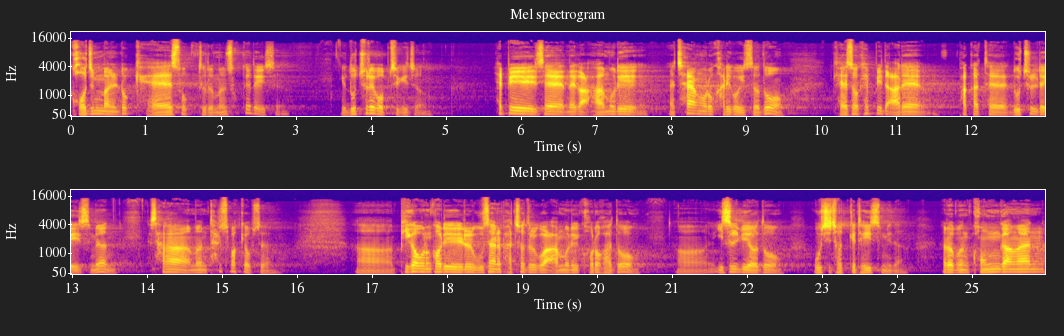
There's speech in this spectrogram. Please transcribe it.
거짓말도 계속 들으면 속게 돼 있어요. 노출의 법칙이죠. 햇빛에 내가 아무리 차양으로 가리고 있어도 계속 햇빛 아래 바깥에 노출돼 있으면 사람은 탈 수밖에 없어요. 어, 비가 오는 거리를 우산을 받쳐들고 아무리 걸어가도 어, 이슬 비어도 옷이 젖게 돼 있습니다. 여러분 건강한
